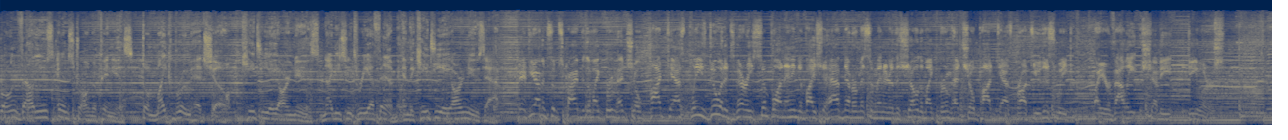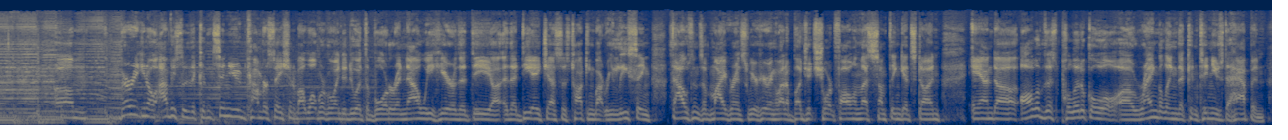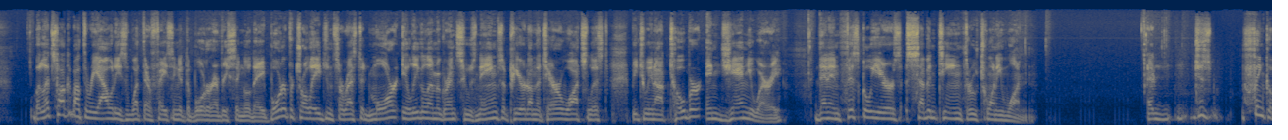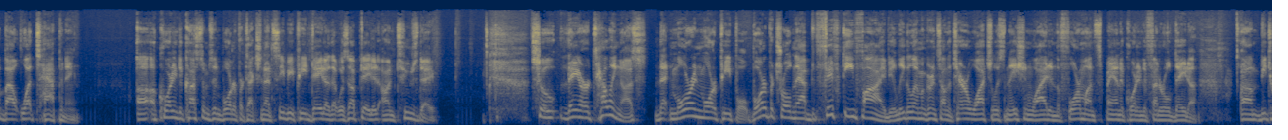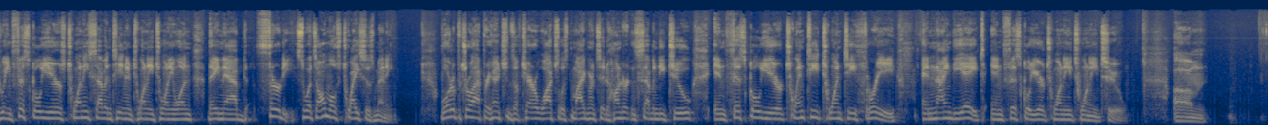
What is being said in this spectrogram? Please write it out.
Strong values and strong opinions. The Mike Broomhead Show. KTAR News, 92.3 FM, and the KTAR News app. If you haven't subscribed to the Mike Broomhead Show podcast, please do it. It's very simple on any device you have. Never miss a minute of the show. The Mike Broomhead Show podcast brought to you this week by your Valley Chevy dealers. Um, very, you know, obviously the continued conversation about what we're going to do at the border, and now we hear that the uh, that DHS is talking about releasing thousands of migrants. We are hearing about a budget shortfall unless something gets done, and uh, all of this political uh, wrangling that continues to happen. But let's talk about the realities of what they're facing at the border every single day. Border Patrol agents arrested more illegal immigrants whose names appeared on the terror watch list between October and January than in fiscal years 17 through 21. And just think about what's happening. Uh, according to Customs and Border Protection, that CBP data that was updated on Tuesday. So they are telling us that more and more people, Border Patrol nabbed 55 illegal immigrants on the terror watch list nationwide in the four month span, according to federal data. Um, between fiscal years 2017 and 2021, they nabbed 30. So it's almost twice as many. Border Patrol apprehensions of terror watch list migrants hit 172 in fiscal year 2023 and 98 in fiscal year 2022. Um,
